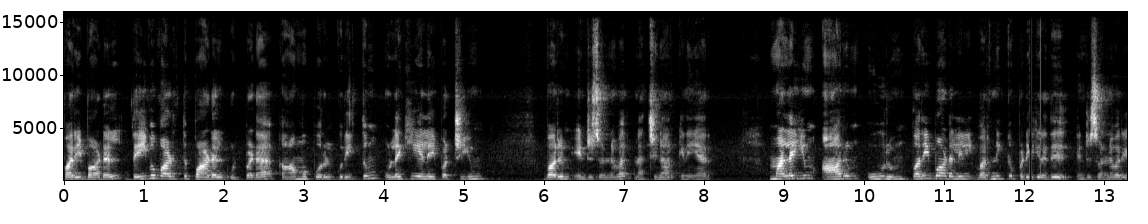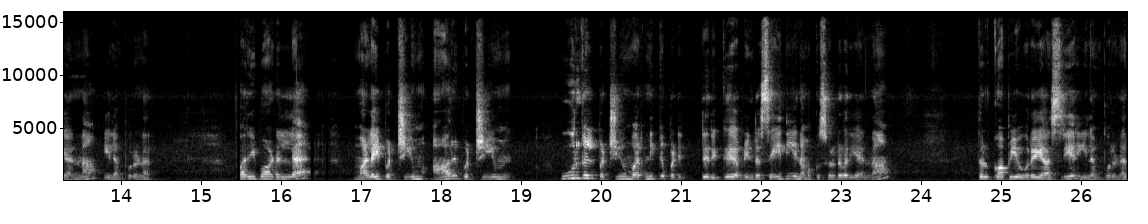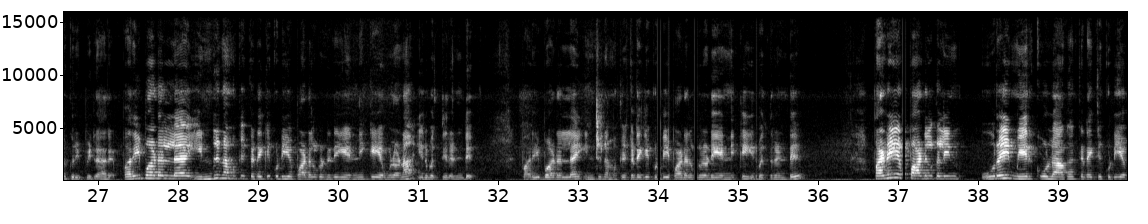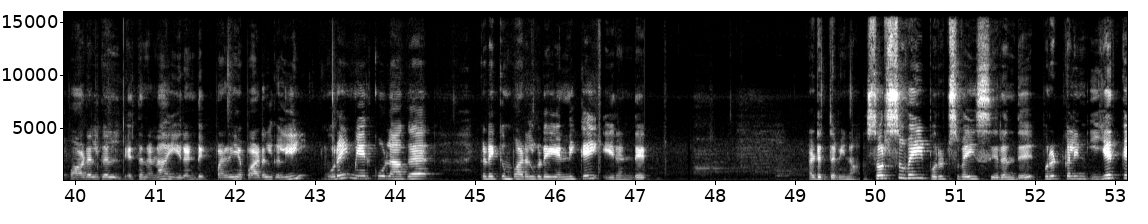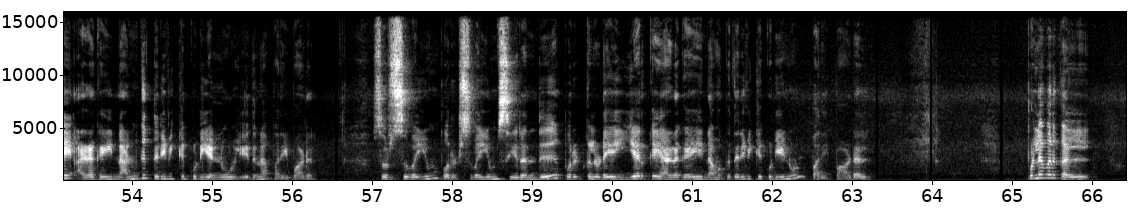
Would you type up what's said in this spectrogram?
பரிபாடல் தெய்வ வாழ்த்து பாடல் உட்பட காமப்பொருள் குறித்தும் உலகியலை பற்றியும் வரும் என்று சொன்னவர் நச்சினார்கினியர் மலையும் ஆறும் ஊரும் பரிபாடலில் வர்ணிக்கப்படுகிறது என்று சொன்னவர் யாருன்னா இளம்புறனர் பரிபாடலில் மலை பற்றியும் ஆறு பற்றியும் ஊர்கள் பற்றியும் வர்ணிக்கப்பட்டிருக்கு அப்படின்ற செய்தியை நமக்கு சொல்கிறவர் யாருன்னா தொல்காப்பிய உரையாசிரியர் இளம்புறனர் குறிப்பிடுறாரு. பரிபாடலில் இன்று நமக்கு கிடைக்கக்கூடிய பாடல்களுடைய எண்ணிக்கை எவ்வளோனா? இருபத்தி ரெண்டு பரிபாடலில் இன்று நமக்கு கிடைக்கக்கூடிய பாடல்களுடைய எண்ணிக்கை இருபத்தி ரெண்டு பழைய பாடல்களின் உரை மேற்கோளாக கிடைக்கக்கூடிய பாடல்கள் எத்தனைனா? இரண்டு. பழைய பாடல்களில் உரை மேற்கோளாக கிடைக்கும் பாடல்களுடைய எண்ணிக்கை இரண்டு. அடுத்த வினா. சொற்சுவை பொருட்சுவை சிறந்து பொருட்களின் இயற்கை அழகை நன்கு தெரிவிக்கக்கூடிய நூல் எதுனா பரிபாடல். சொற்சுவையும் பொருட்சுவையும் சிறந்து பொருட்களுடைய இயற்கை அழகை நமக்கு தெரிவிக்கக்கூடிய நூல் பரிபாடல். புலவர்கள்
